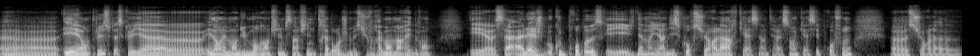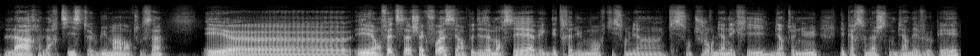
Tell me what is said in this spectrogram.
Et en plus, parce qu'il y a énormément d'humour dans le film. C'est un film très drôle. Je me suis vraiment marré devant. Et euh, ça allège beaucoup le propos parce qu'évidemment, il y a un discours sur l'art qui est assez intéressant, qui est assez profond, euh, sur la- l'art, l'artiste, l'humain dans tout ça. Et, euh, et en fait, à chaque fois, c'est un peu désamorcé avec des traits d'humour qui sont bien, qui sont toujours bien écrits, bien tenus. Les personnages sont bien développés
